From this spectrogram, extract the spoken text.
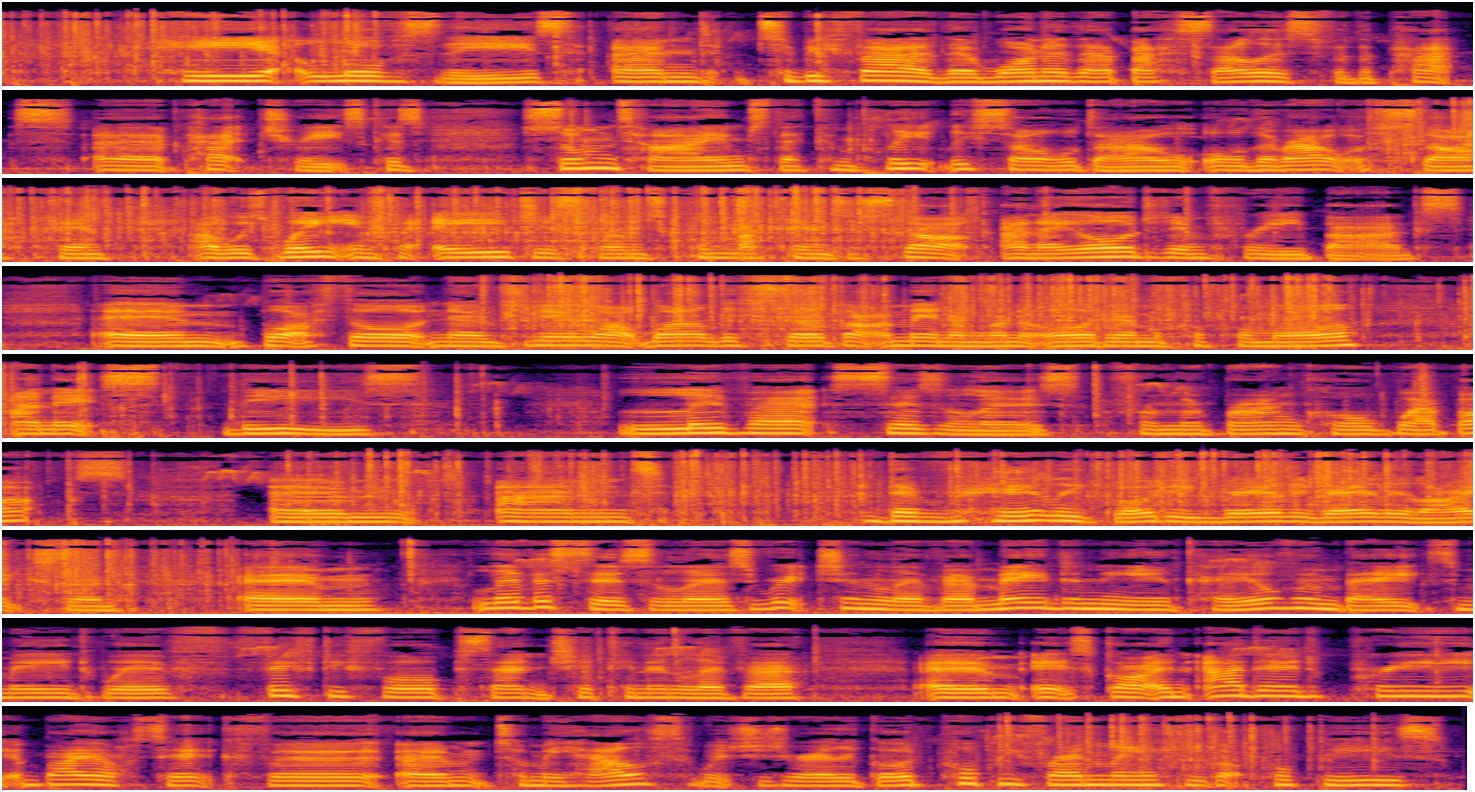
he loves these. And to be fair they're one of their best sellers for the pets uh, pet treats because sometimes they're completely sold out or they're out of stock. And i was waiting for ages for them to come back into stock and i ordered him three bags. Um, but i thought no do you know what? While they've still got them in i'm going to order him a couple more. And it's these liver sizzlers from a brand called Webbox. Um, and they're really good. He really, really likes them. Um, liver sizzlers, rich in liver, made in the UK, oven baked, made with 54% chicken and liver. Um, it's got an added prebiotic for um, tummy health, which is really good. Puppy friendly if you've got puppies.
